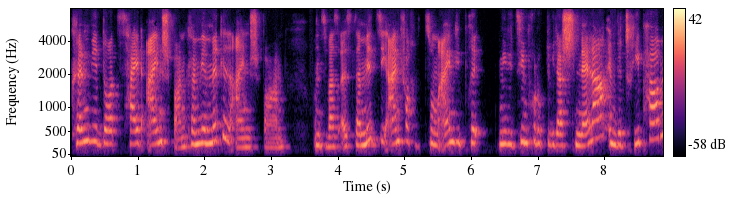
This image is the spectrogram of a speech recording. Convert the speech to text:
können wir dort Zeit einsparen, können wir Mittel einsparen und was als damit sie einfach zum einen die Medizinprodukte wieder schneller im Betrieb haben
